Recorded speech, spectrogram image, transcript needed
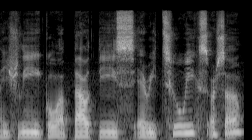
I usually go about these every two weeks or so.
